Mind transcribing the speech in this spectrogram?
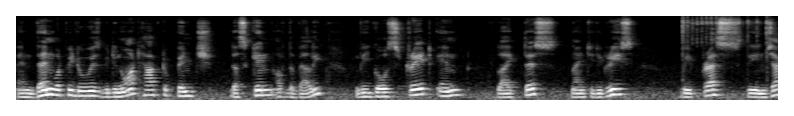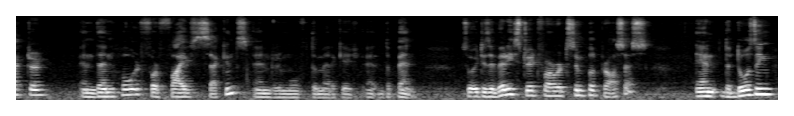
And then what we do is we do not have to pinch the skin of the belly. We go straight in like this, 90 degrees. We press the injector and then hold for five seconds and remove the medication, uh, the pen. So it is a very straightforward, simple process. And the dosing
